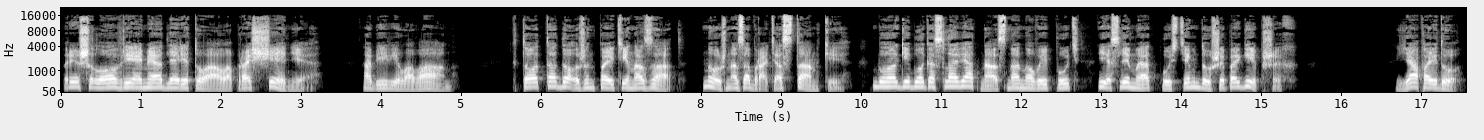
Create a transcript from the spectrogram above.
«Пришло время для ритуала прощения», — объявил Аваан. «Кто-то должен пойти назад. Нужно забрать останки. Боги благословят нас на новый путь, если мы отпустим души погибших». «Я пойду», —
